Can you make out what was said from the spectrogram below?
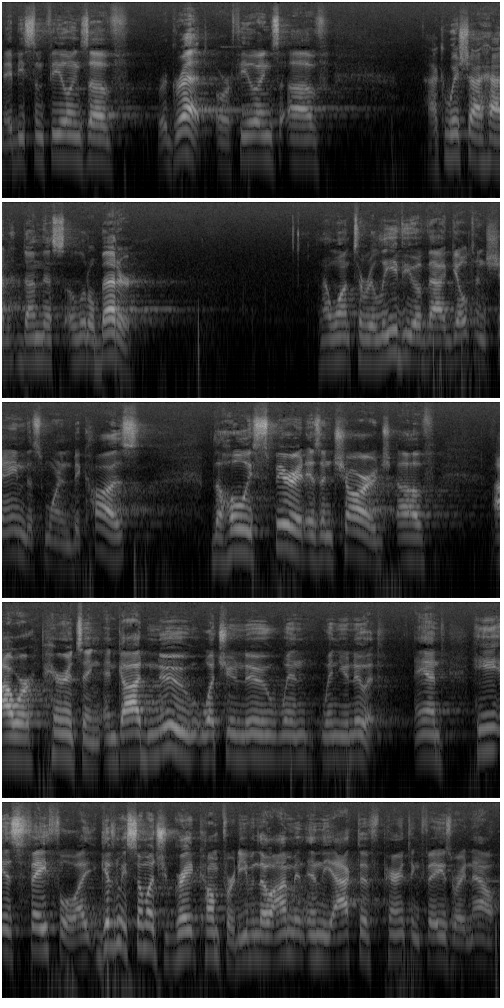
maybe some feelings of regret or feelings of, I wish I had done this a little better. And I want to relieve you of that guilt and shame this morning because the Holy Spirit is in charge of our parenting. And God knew what you knew when, when you knew it. And He is faithful. It gives me so much great comfort, even though I'm in, in the active parenting phase right now.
